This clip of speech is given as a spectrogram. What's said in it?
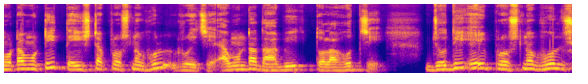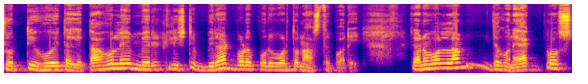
মোটামুটি তেইশটা প্রশ্ন ভুল রয়েছে। এমনটা দাবি তোলা হচ্ছে। যদি এই প্রশ্ন ভুল সত্যি হয়ে থাকে, তাহলে মেরিট লিস্টে বিরাট বড় পরিবর্তন আসতে পারে। কেন বললাম? দেখুন, এক প্রশ্ন,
